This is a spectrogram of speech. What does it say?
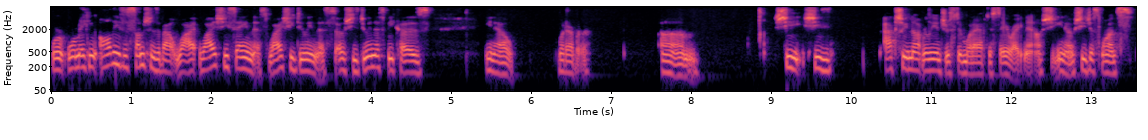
We're, we're making all these assumptions about why why is she saying this? Why is she doing this? Oh she's doing this because you know whatever. Um, she she's actually not really interested in what i have to say right now. She you know she just wants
